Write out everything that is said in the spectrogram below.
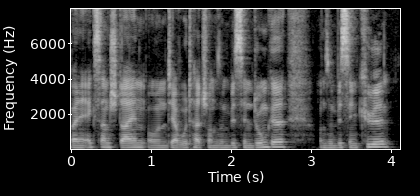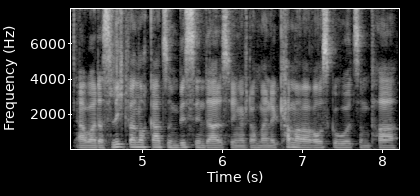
bei den Externsteinen und ja, wurde halt schon so ein bisschen dunkel und so ein bisschen kühl, aber das Licht war noch gerade so ein bisschen da, deswegen habe ich noch meine Kamera rausgeholt, so ein paar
